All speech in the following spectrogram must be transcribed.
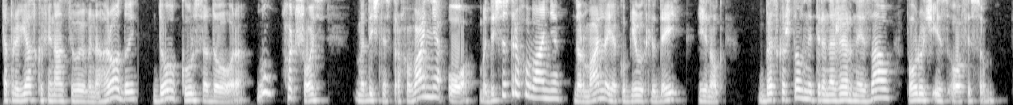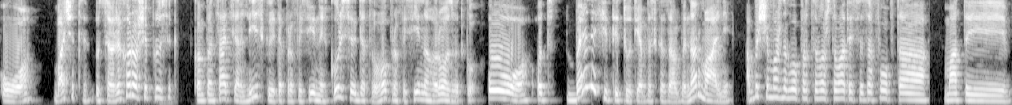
та прив'язку фінансової винагороди до курсу долара. Ну, хоч щось. Медичне страхування. О, медичне страхування. Нормально, як у білих людей, жінок. Безкоштовний тренажерний зал поруч із офісом. О, бачите? Це вже хороший плюсик. Компенсація англійської та професійних курсів для твого професійного розвитку. О, от бенефіти тут, я би сказав би, нормальні. Аби ще можна було працевлаштуватися за ФОП та мати,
